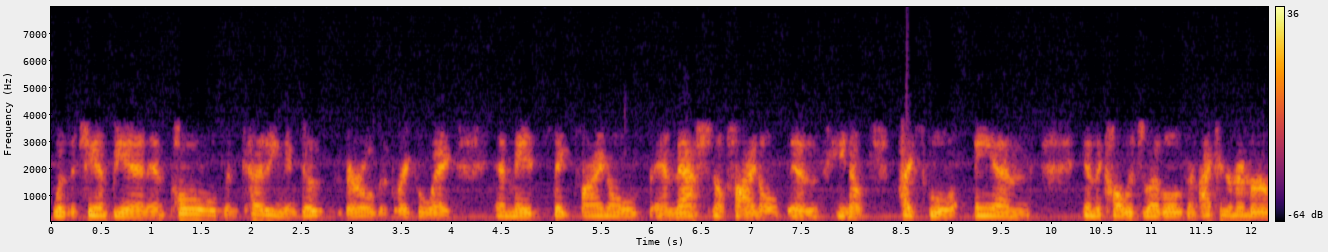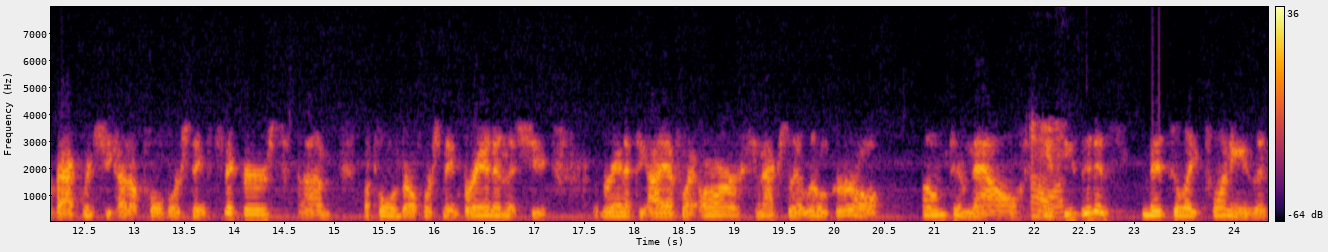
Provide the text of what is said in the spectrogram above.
was a champion in poles and cutting and goats and barrels and breakaway and made state finals and national finals in, you know, high school and in the college levels. And I can remember back when she had a pole horse named Snickers, um, a pole and barrel horse named Brandon that she ran at the IFYR, and actually a little girl owns him now, Aw. and he's in his mid to late twenties, and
